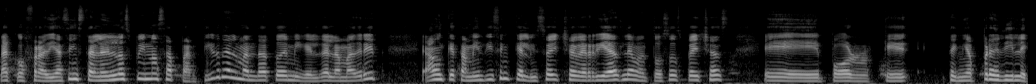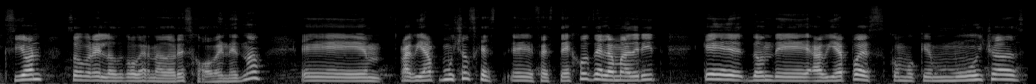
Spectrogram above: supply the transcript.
la cofradía se instaló en Los Pinos a partir del mandato de Miguel de la Madrid, aunque también dicen que Luis Echeverrías levantó sospechas eh, porque tenía predilección sobre los gobernadores jóvenes, ¿no? Eh, había muchos eh, festejos de la Madrid que donde había pues como que muchos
